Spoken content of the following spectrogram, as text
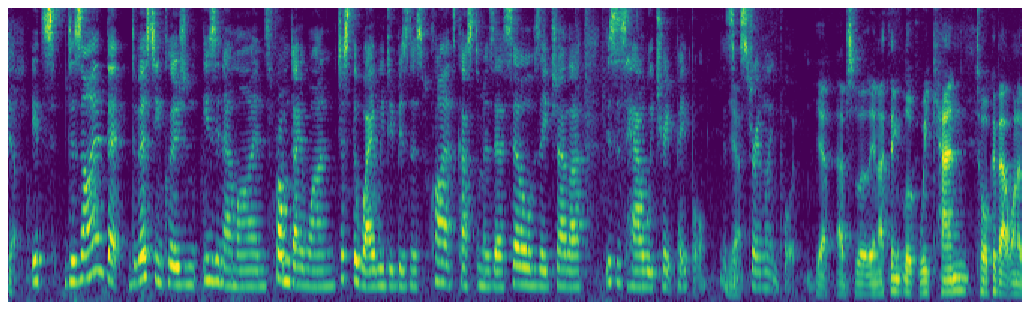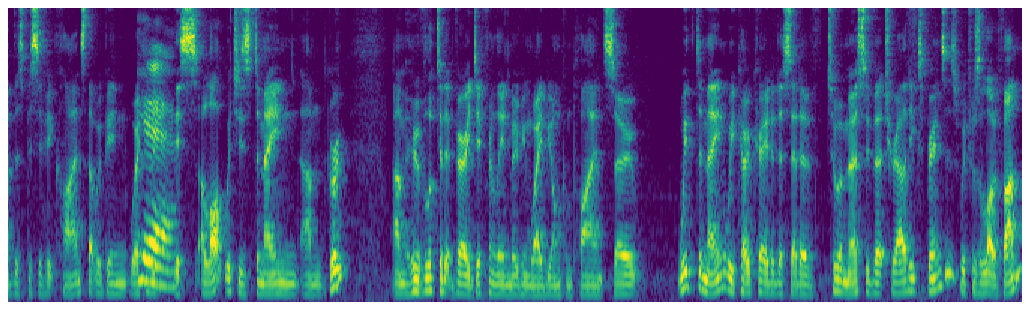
Yep. it's designed that diversity inclusion is in our minds from day one, just the way we do business, clients, customers, ourselves, each other. This is how we treat people. It's Yeah. extremely important. Yeah, absolutely. And I think, look, we can talk about one of the specific clients that we've been working Yeah. with this a lot, which is Domain um, Group, um, who've looked at it very differently and moving way beyond compliance. So, with Domain, we co created a set of two immersive virtuality experiences, which was a lot of fun,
